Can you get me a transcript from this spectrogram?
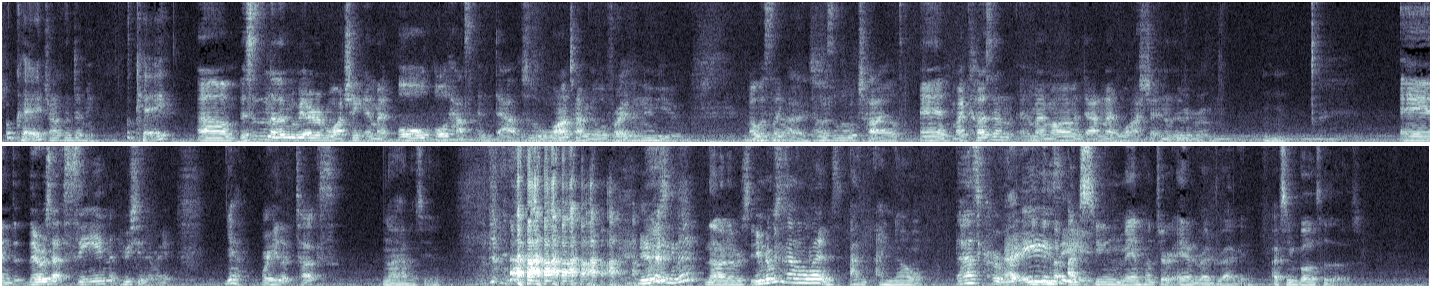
Okay. Jonathan Demme. Okay. Um, this is another movie I remember watching in my old old house in Dallas. This was a long time ago before I even knew you. I was like, Nice. I was a little child, and my cousin and my mom and dad and I watched it in the living room. hmm And there was that scene. You've seen it, right? Yeah. Where he like tucks. No, I haven't seen it. You never seen it? No, I've never seen it. You've it. never seen Silence of the Lambs? I, I know. That's I- crazy. even though I've seen Manhunter and Red Dragon. I've seen both of those.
